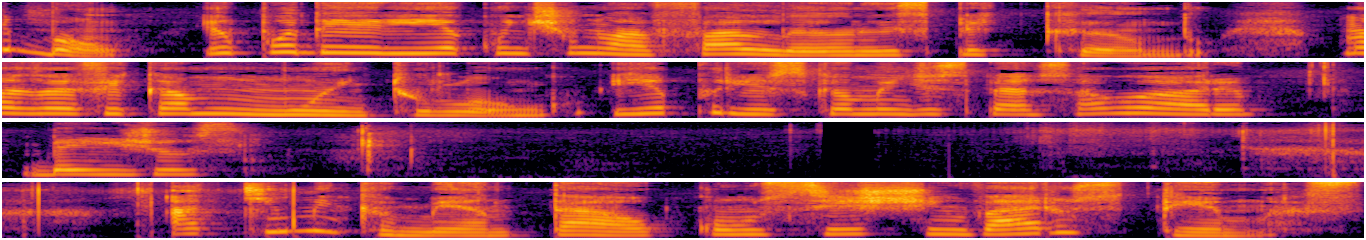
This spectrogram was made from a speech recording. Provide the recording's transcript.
E bom, eu poderia continuar falando e explicando, mas vai ficar muito longo e é por isso que eu me despeço agora. Beijos! A química ambiental consiste em vários temas,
